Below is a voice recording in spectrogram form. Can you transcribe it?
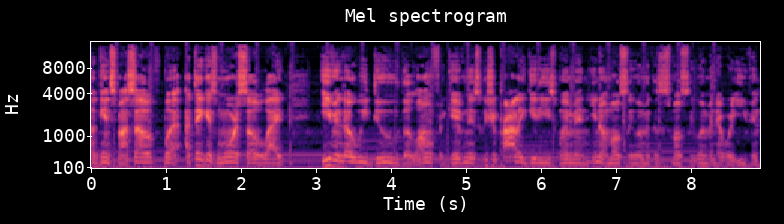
against myself. But I think it's more so like, even though we do the loan forgiveness, we should probably get these women, you know, mostly women, because it's mostly women that were even,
